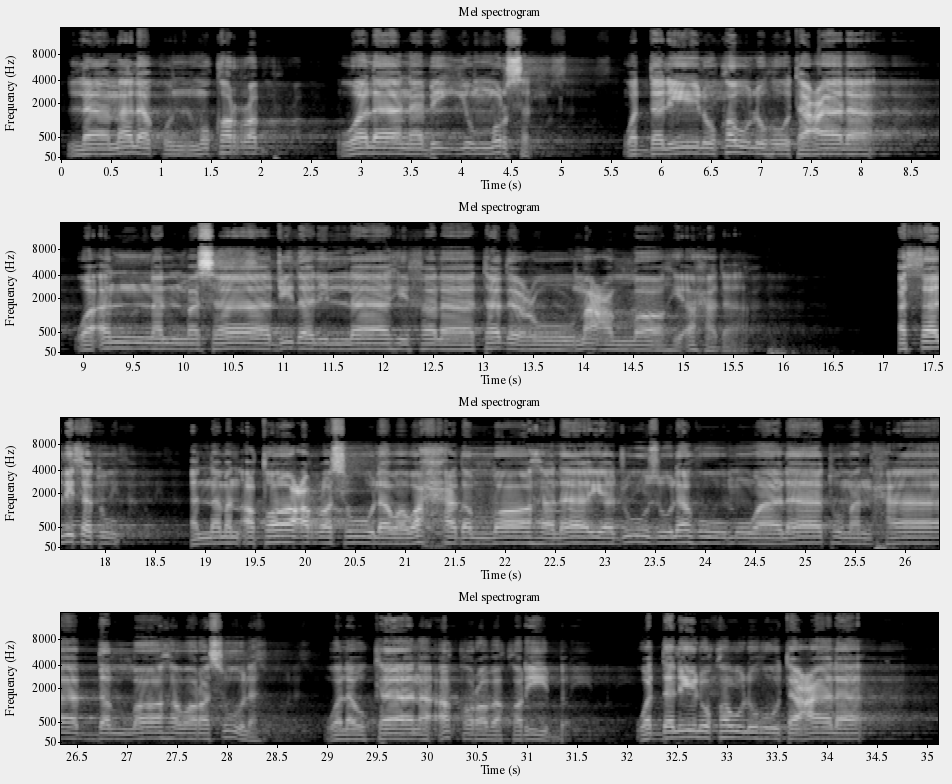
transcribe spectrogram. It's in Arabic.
لا ملك مقرب ولا نبي مرسل. والدليل قوله تعالى وأن المساجد لله فلا تدعوا مع الله أحدا. الثالثة أن من أطاع الرسول ووحد الله لا يجوز له موالاة من حاد الله ورسوله ولو كان أقرب قريب. والدليل قوله تعالى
